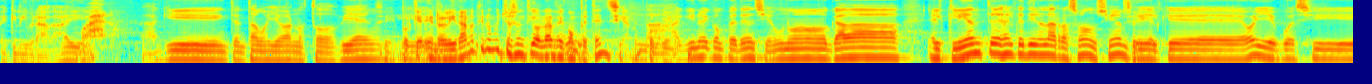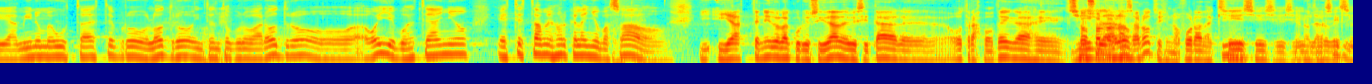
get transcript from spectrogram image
equilibrada? Hay- Bueno, aquí intentamos llevarnos todos bien. Sí, y- porque en realidad no tiene mucho sentido hablar de competencia, ¿no? Nah, aquí no hay competencia. Uno, cada, el cliente es el que tiene la razón siempre Sí. y el que, oye, pues si a mí no me gusta este, pruebo el otro, intento probar otro. O, oye, pues este año este está mejor que el año pasado. y, y has tenido la curiosidad de visitar eh, otras bodegas, en- Sí, no solo en claro. Lanzarote, sino fuera de aquí. Sí, sí, sí, sí, en claro que sí.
